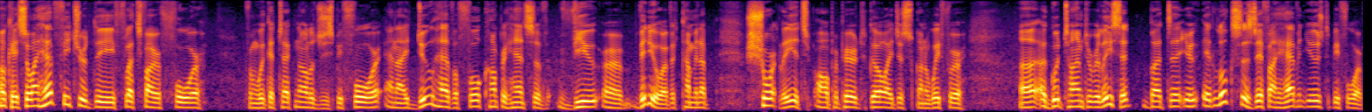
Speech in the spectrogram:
Okay, so I have featured the FlexFire 4 from Wicked Technologies before, and I do have a full comprehensive view uh, video of it coming up shortly. It's all prepared to go. I just going to wait for uh, a good time to release it, but uh, it looks as if I haven't used it before.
